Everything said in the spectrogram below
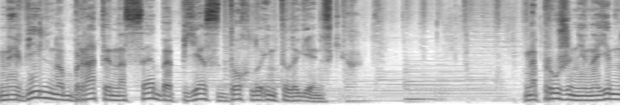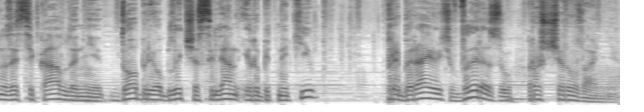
невільно брати на себе п'єс дохло інтелігентських. Напружені, наївно зацікавлені, добрі обличчя селян і робітників прибирають виразу розчарування.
